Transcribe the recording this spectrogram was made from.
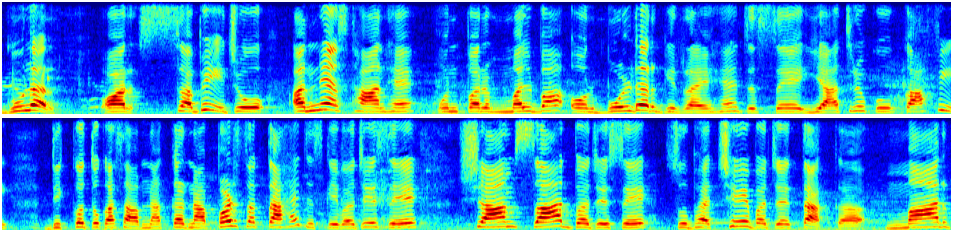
गुलर और सभी जो अन्य स्थान हैं, उन पर मलबा और बोल्डर गिर रहे हैं, जिससे यात्रियों को काफ़ी दिक्कतों का सामना करना पड़ सकता है, जिसकी वजह से शाम सात बजे से सुबह छः बजे तक मार्ग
